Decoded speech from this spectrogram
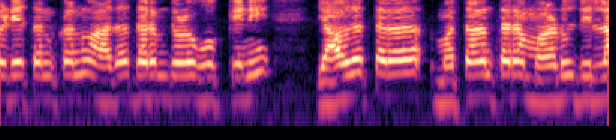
ಕಡೆ ತನಕನು ಅದ ಧರ್ಮದೊಳಗೆ ಹೋಗ್ತೇನಿ ಯಾವ್ದೇ ತರ ಮತಾಂತರ ಮಾಡುದಿಲ್ಲ.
